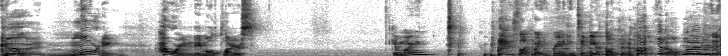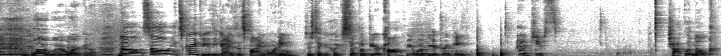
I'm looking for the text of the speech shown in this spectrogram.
Good morning! How are you today, multipliers? Good morning. I was like waiting for you to continue. Okay, well, you know, whatever. we're, we're working on. No, so it's great to be with you guys this fine morning. Just take a quick sip of your coffee or whatever you're drinking. I have juice. Chocolate milk.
